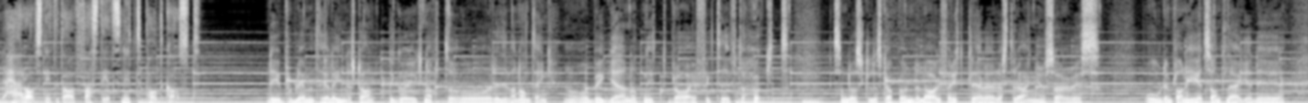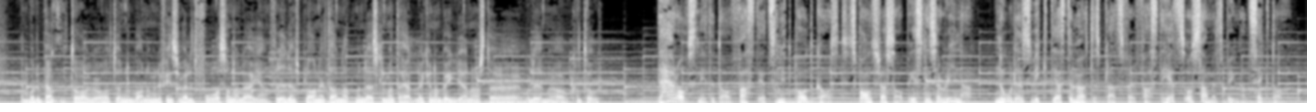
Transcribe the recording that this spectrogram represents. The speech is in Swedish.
i det här avsnittet av Fastighetsnytt Podcast. Det är ju problemet i hela innerstan. Det går ju knappt att riva någonting och bygga något nytt, bra, effektivt och högt mm. som då skulle skapa underlag för ytterligare restauranger och service. Odenplan är ju ett sånt läge. Det är både pendeltåg och tunnelbana men det finns ju väldigt få sådana lägen. Fridhemsplan är ett annat men där skulle man inte heller kunna bygga några större volymer av kontor. Det här avsnittet av Fastighetsnytt Podcast sponsras av Business Arena, Nordens viktigaste mötesplats för fastighets och samhällsbyggnadssektorn.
